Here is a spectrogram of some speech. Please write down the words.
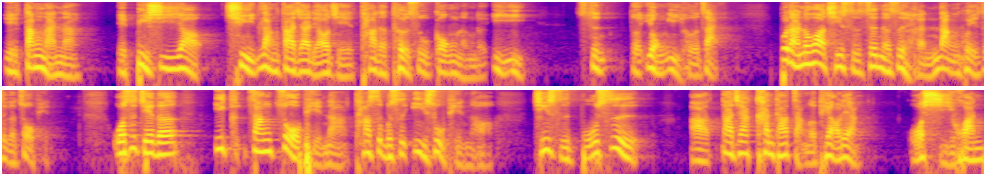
也当然啦，也必须要去让大家了解它的特殊功能的意义是的用意何在，不然的话，其实真的是很浪费这个作品。我是觉得一张作品呐，它是不是艺术品哈？其实不是啊，大家看它长得漂亮，我喜欢，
